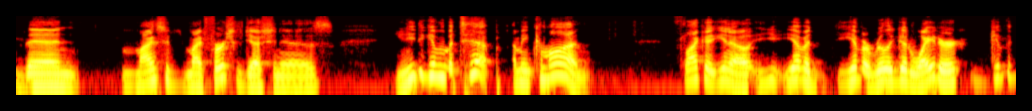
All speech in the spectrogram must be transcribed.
then my my first suggestion is you need to give them a tip. I mean, come on. It's like a you know you, you have a you have a really good waiter. Give it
